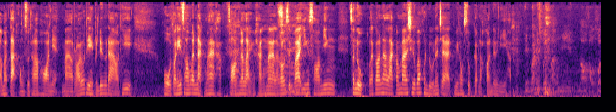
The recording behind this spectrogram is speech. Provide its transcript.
อมตะของสุนทราภรณ์เนี่ยมาร้อยเรียงเป็นเรื่องราวที่ โอ้โหตอนนี้ซ้อมกันหนักมากครับ ซ้อมกันหลายครั้งมาก แล้วก็รู้สึกว่ายิ่งซ้อมยิ่งสนุก แล้วก็น่ารักมากๆเชื่อว่าคนดูน่าจะมีความสุขกับละครเรื่องนี้ครับ เห็นว่าในเบื้องหลังมีเราสองคน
